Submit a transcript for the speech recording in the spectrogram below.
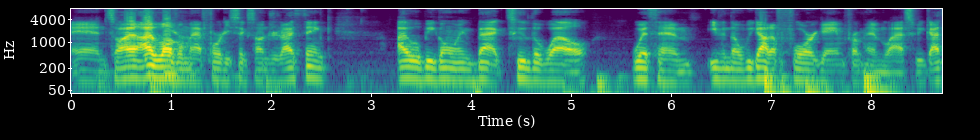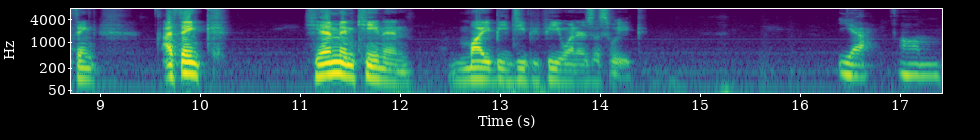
And so I, I love yeah. him at 4,600. I think I will be going back to the well with him, even though we got a floor game from him last week. I think, I think him and Keenan might be GPP winners this week. Yeah. Um,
